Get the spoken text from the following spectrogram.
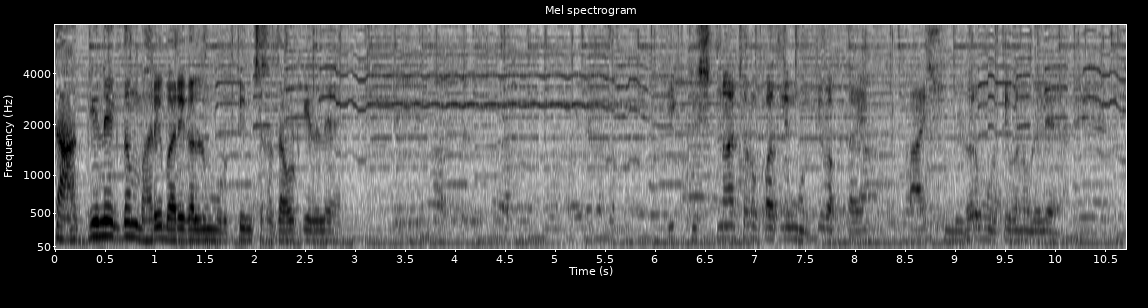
दागिने एकदम भारी भारी घालून मूर्तींची सजावट केलेली आहे. ही कृष्णाच्या रूपातली मूर्ती बघताय. काय सुंदर मूर्ती बनवलेली आहे.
